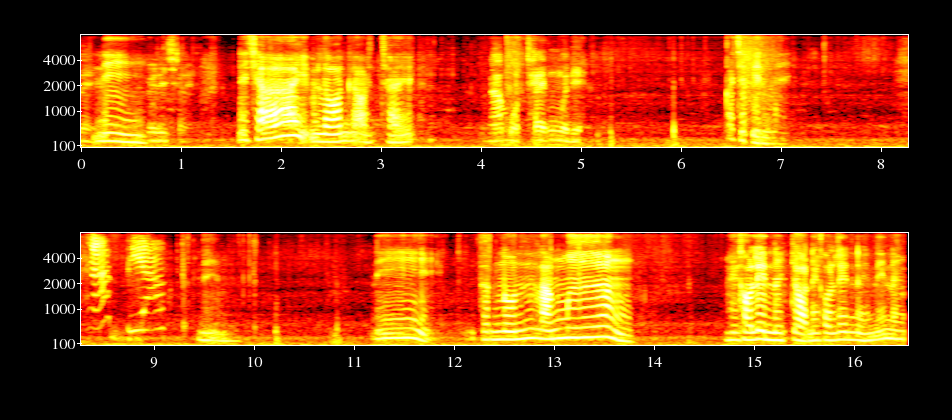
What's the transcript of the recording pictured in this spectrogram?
ไม่นี่ ไม่ได้ใช้ไม่ใช่มันร้อนก็เอาใช้ น้ำหมดแท้งมาดิ ก็จะเป็นอะไรนี่นี่ถนนหลังเมือง ให้เขาเล่นหนะจอดให้เขาเล่นหน่อยนิดนึง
